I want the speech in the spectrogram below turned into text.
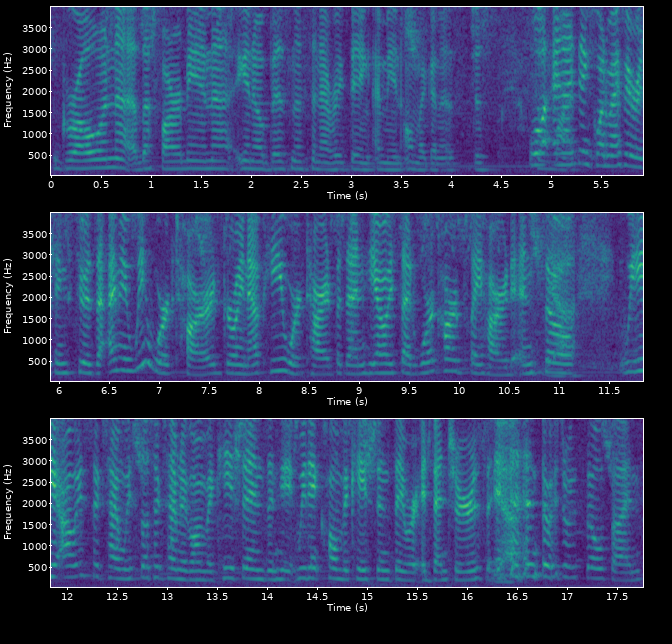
he's grown the farming, you know, business and everything. I mean, oh my goodness, just. so well, and I think one of my favorite things too is that I mean we worked hard growing up. He worked hard, but then he always said work hard, play hard, and so. Yeah. We always took time. We still took time to go on vacations, and he, we didn't call them vacations; they were adventures, Yeah. and which was so fun.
